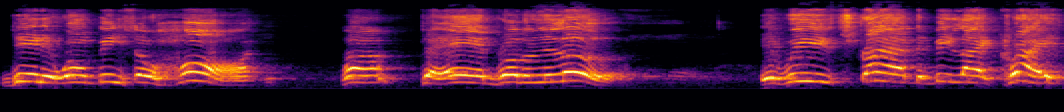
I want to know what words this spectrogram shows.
Then it won't be so hard, huh, to add brotherly love. If we strive to be like Christ,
